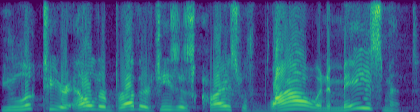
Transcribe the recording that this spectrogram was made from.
You look to your elder brother, Jesus Christ, with wow and amazement.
